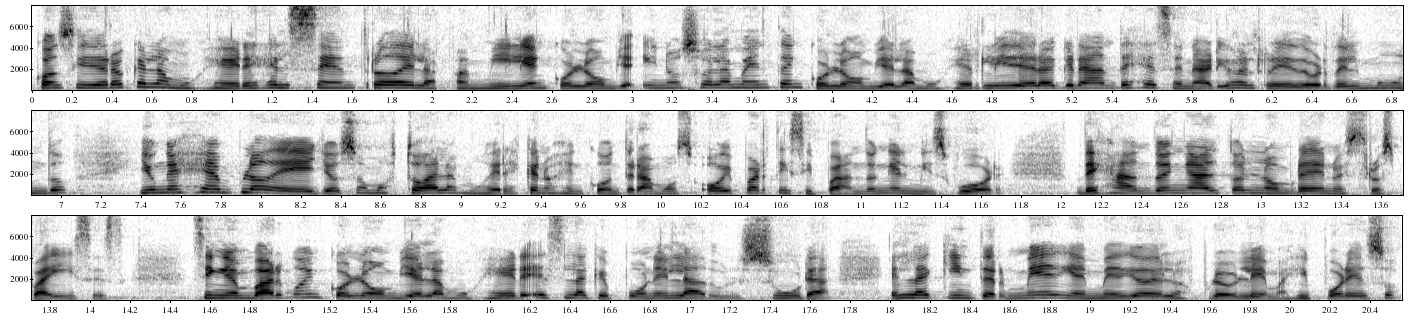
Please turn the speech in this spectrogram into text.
Considero que la mujer es el centro de la familia en Colombia y no solamente en Colombia, la mujer lidera grandes escenarios alrededor del mundo y un ejemplo de ello somos todas las mujeres que nos encontramos hoy participando en el Miss World, dejando en alto el nombre de nuestros países. Sin embargo, en Colombia la mujer es la que pone la dulzura, es la que intermedia en medio de los problemas y por eso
